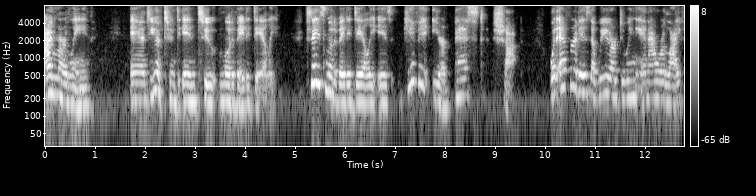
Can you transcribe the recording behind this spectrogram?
I'm Marlene, and you have tuned in to Motivated Daily. Today's Motivated Daily is give it your best shot. Whatever it is that we are doing in our life,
